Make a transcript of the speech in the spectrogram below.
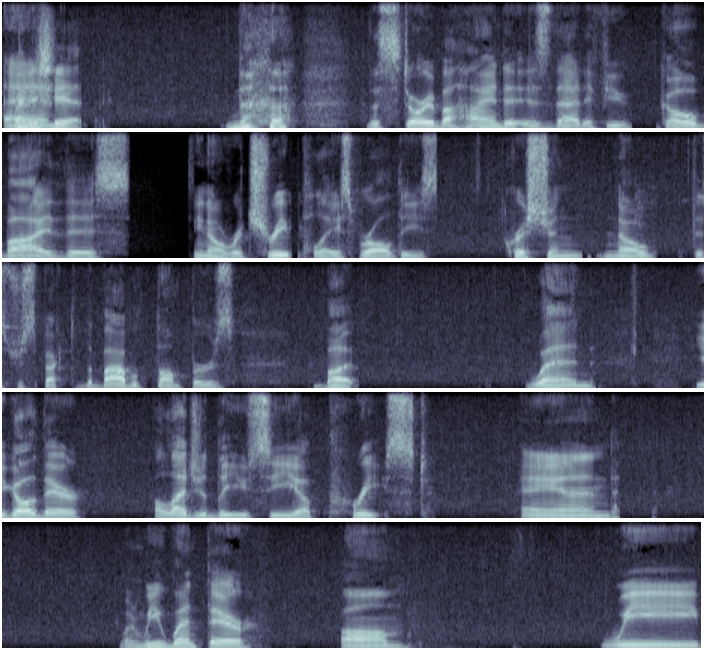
And- shit. the the story behind it is that if you go by this, you know, retreat place where all these Christian, no disrespect to the Bible thumpers, but when you go there, allegedly you see a priest. And when we went there, um we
